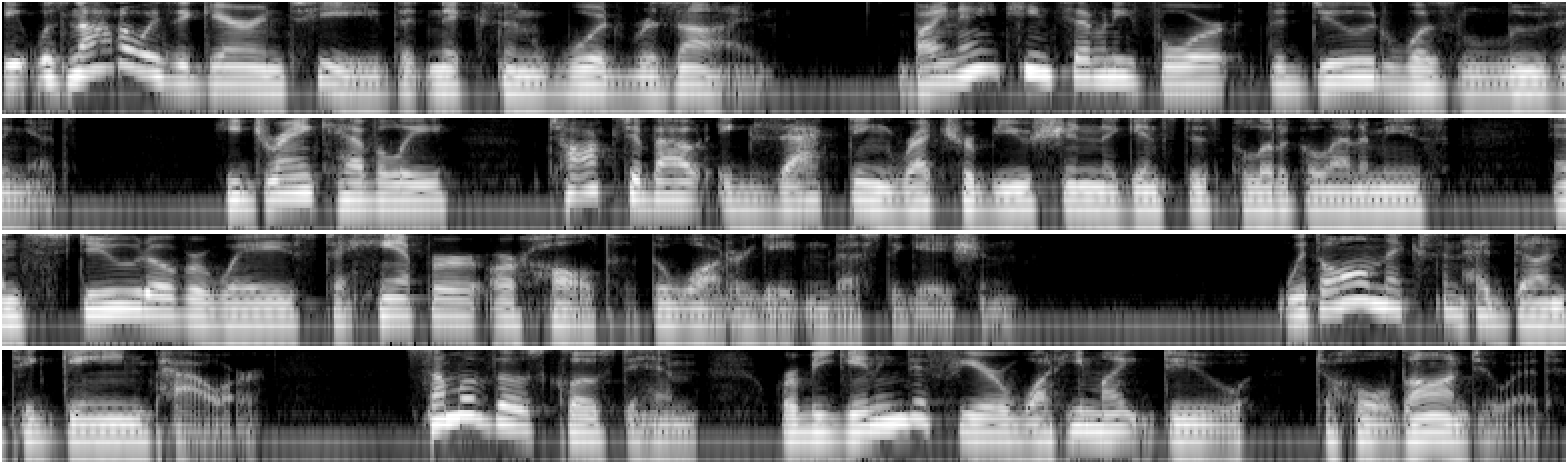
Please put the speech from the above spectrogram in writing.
it was not always a guarantee that Nixon would resign. By 1974, the dude was losing it. He drank heavily, talked about exacting retribution against his political enemies, and stewed over ways to hamper or halt the Watergate investigation. With all Nixon had done to gain power, some of those close to him were beginning to fear what he might do to hold on to it.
